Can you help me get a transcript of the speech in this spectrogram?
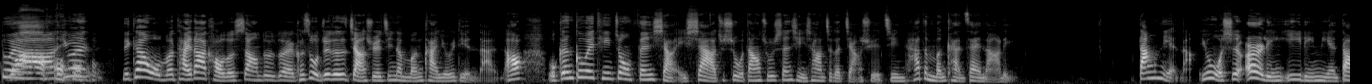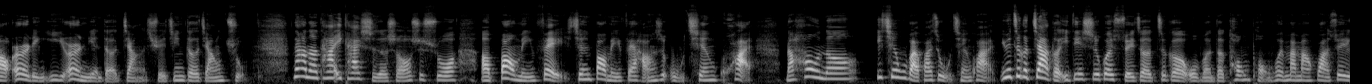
对啊，哇因为你看我们台大考得上，对不对？可是我觉得奖学金的门槛有一点难。然后我跟各位听众分享一下，就是我当初申请上这个奖学金，它的门槛在哪里？当年啊，因为我是二零一零年到二零一二年的奖学金得奖主，那呢，他一开始的时候是说，呃，报名费先报名费好像是五千块，然后呢，一千五百块是五千块，因为这个价格一定是会随着这个我们的通膨会慢慢换，所以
